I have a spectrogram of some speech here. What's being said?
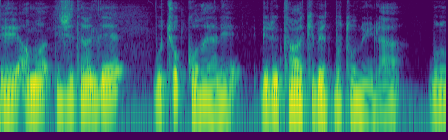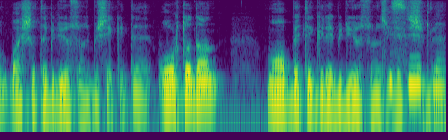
Ee, ama dijitalde bu çok kolay. Yani birini takip et butonuyla bunu başlatabiliyorsunuz bir şekilde. Ortadan muhabbete girebiliyorsunuz Kesinlikle. iletişime.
